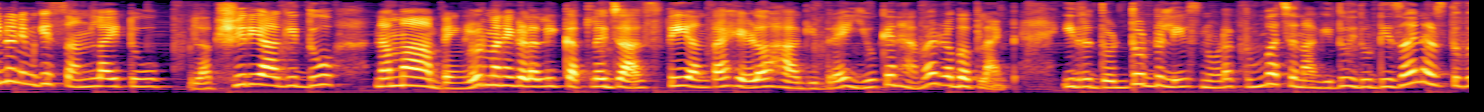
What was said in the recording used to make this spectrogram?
ಇನ್ನು ನಿಮಗೆ ಸನ್ಲೈಟು ಲಕ್ಷರಿ ಆಗಿದ್ದು, ನಮ್ಮ ಬೆಂಗಳೂರು ಮನೆಗಳಲ್ಲಿ ಕತ್ಲೆ ಜಾಸ್ತಿ ಅಂತ ಹೇಳೋ ಹಾಗಿದ್ರೆ you can have a rubber plant ಇದರ ದೊಡ್ಡ ದೊಡ್ಡ ಲೀವ್ಸ್ ನೋಡೋಕೆ ತುಂಬ ಚೆನ್ನಾಗಿದ್ದು, ಇದು ಡಿಸೈನರ್ಸ್ದು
